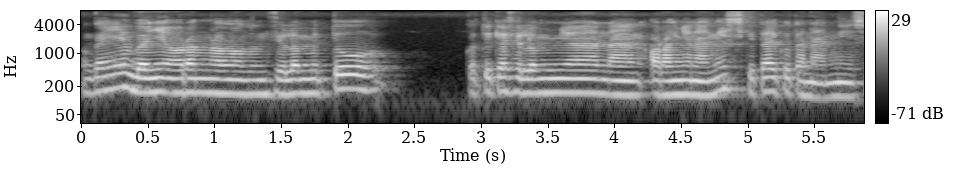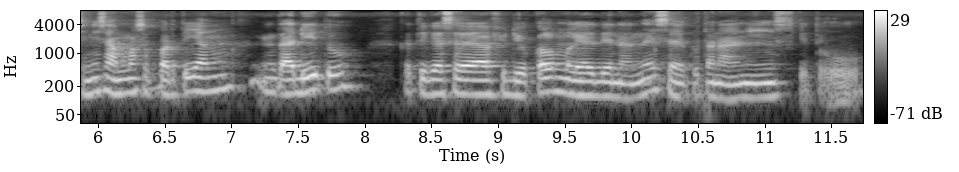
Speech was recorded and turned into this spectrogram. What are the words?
makanya banyak orang nonton film itu ketika filmnya nang orangnya nangis kita ikutan nangis. Ini sama seperti yang yang tadi itu. Ketika saya video call melihat dia nangis saya ikutan nangis gitu.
